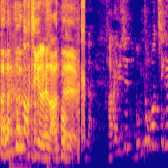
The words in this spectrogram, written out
멍통박치기를 해 나한테 가라 유진 몸통 번치기.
